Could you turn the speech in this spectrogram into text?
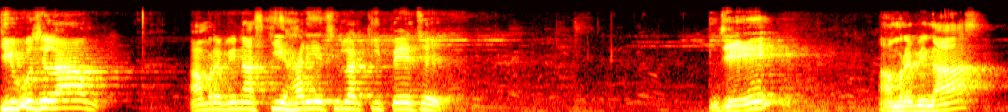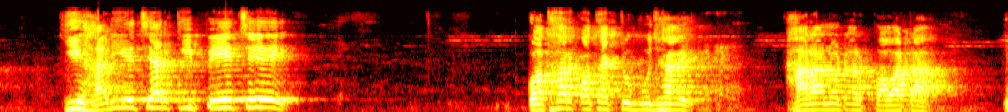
কি বুঝলাম? আমরা বিনাশ কি হারিয়েছিল আর কি পেয়েছে? যে আমরা বিনাশ কি হারিয়েছে আর কি পেয়েছে? কথার কথা একটু বুঝায় হারানোটার পাওয়াটা ও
